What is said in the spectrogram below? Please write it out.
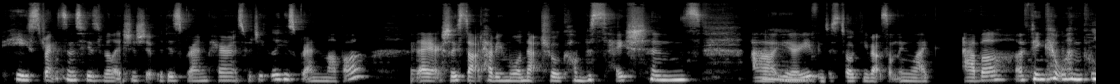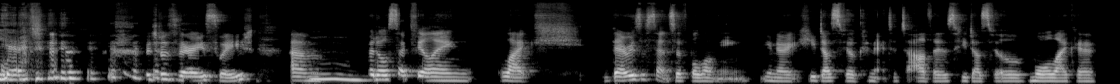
He strengthens his relationship with his grandparents, particularly his grandmother. They actually start having more natural conversations. Uh, mm. You know, hmm. even just talking about something like ABBA, I think, at one point, yeah. which was very sweet. Um, mm. But also feeling like there is a sense of belonging. You know, he does feel connected to others. He does feel more like a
